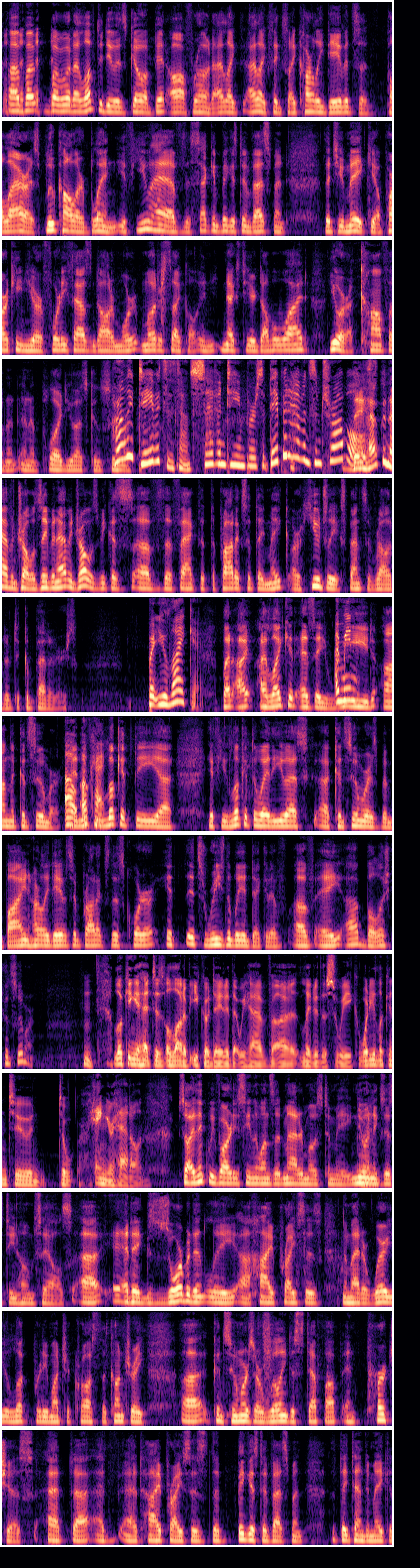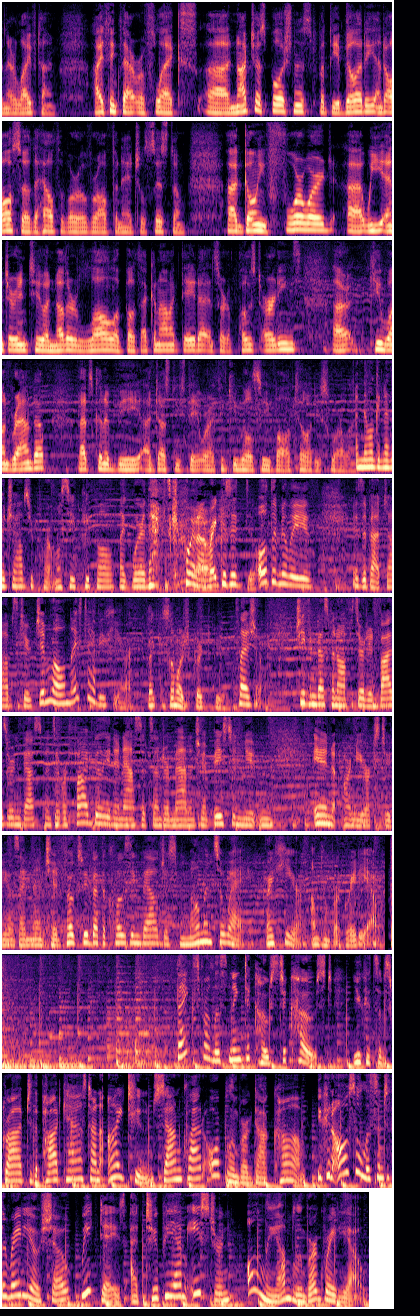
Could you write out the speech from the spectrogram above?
uh, but but what I love to do is go a bit off road. I like I like things like Harley Davidson, Polaris, blue collar bling. If you have the second biggest investment that you make, you know, parking your forty thousand dollar motorcycle in next to your double wide, you are a confident and employed U.S. consumer. Harley Davidson's down 17%. They've been having some troubles. They have been having troubles. They've been having troubles because of the fact that the products that they make are hugely expensive relative to competitors. But you like it. But I, I like it as a I mean- read on the consumer. Oh, and if okay. you look at the uh, if you look at the way the U.S. Uh, consumer has been buying Harley Davidson products this quarter, it, it's reasonably indicative of a uh, bullish consumer. Looking ahead to a lot of eco data that we have uh, later this week, what are you looking to to hang your hat on? So I think we've already seen the ones that matter most to me: new and existing home sales uh, at exorbitantly uh, high prices. No matter where you look, pretty much across the country, uh, consumers are willing to step up and purchase at, uh, at at high prices. The biggest investment that they tend to make in their lifetime. I think that reflects uh, not just bullishness, but the ability and also the health of our overall financial system. Uh, going forward, uh, we enter into another lull of both economic data and sort of post earnings uh, Q1 roundup. That's going to be a dusty state where I think you will see volatility swirling. And then we'll get another jobs report. and We'll see people like where that's going on, right? Because it ultimately is is about jobs too. Jim Lowell, nice to have you here. Thank you so much. Great to be here. Pleasure. Chief Investment Officer at Adviser Investments, over five billion in assets under management, based in Newton, in our New York studio, as I mentioned. Folks, we've got the closing bell just moments away, right here on Bloomberg Radio. Thanks for listening to Coast to Coast. You can subscribe to the podcast on iTunes, SoundCloud, or Bloomberg.com. You can also listen to the radio show weekdays at 2 p.m. Eastern only on Bloomberg Radio.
